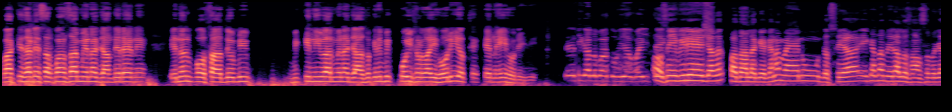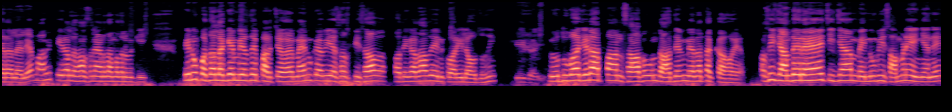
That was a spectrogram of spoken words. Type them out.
ਬਾਕੀ ਸਾਡੇ ਸਰਪੰਚ ਸਾਹਿਬ ਮੇਰੇ ਨਾਲ ਜਾਂਦੇ ਰਹੇ ਨੇ, ਇਹਨਾਂ ਨੂੰ ਪੁੱਛ ਸਕਦੇ ਹੋ ਵੀ ਵੀ ਕਿੰਨੀ ਵਾਰ ਮੇਰੇ ਨਾਲ ਜਾ ਸਕੇ ਵੀ ਕੋਈ ਸੁਣਵਾਈ ਹੋ ਰਹੀ ਹੈ ਉੱਥੇ ਕਿ ਨਹੀਂ ਹੋ ਰਹੀ ਜੀ? ਇਹਦੀ ਗੱਲਬਾਤ ਹੋਈ ਆ ਬਾਈ ਤੇ? ਅਸੀਂ ਵੀਰੇ ਜਦ ਪਤਾ ਲੱਗਿਆ ਕਹਿੰਦਾ ਮੈਂ ਇਹਨੂੰ ਦੱਸਿਆ ਇਹ ਕਹਿੰਦਾ ਮੇਰਾ ਲਾਇਸੈਂਸ ਵਗੈਰਾ ਲੈ ਲਿਆ। ਮੈਂ ਵੀ ਤੇਰਾ ਲਾਇਸੈਂਸ ਲੈਣ ਦਾ ਮਤਲਬ ਕੀ? ਤੇ ਇਹਨੂੰ ਪਤਾ ਲੱਗਿਆ ਮੇਰੇ ਤੇ ਪਰਚਾ ਹੋਇਆ। ਮੈਂ ਇਹਨੂੰ ਕਿਹਾ ਵੀ ਐਸਐਸਪੀ ਸਾਹਿਬ ਫਤਿਹਗੜ੍ਹ ਸਾਹਿਬ ਦੇ ਇਨਕੁਆਰੀ ਲਾਓ ਤੁਸੀਂ। ਠੀਕ ਆ ਜੀ। ਤੇ ਉਦੋਂ ਬਾਅਦ ਜਿਹੜਾ ਆਪਾਂ ਇਨਸਾਫ ਉਹਨੂੰ ਦੱਸਦੇ ਵੀ ਮੇਰੇ ਧੱਕਾ ਹੋਇਆ। ਅਸੀਂ ਜਾਂਦੇ ਰਹੇ ਇਹ ਚੀਜ਼ਾਂ ਮੈਨੂੰ ਵੀ ਸਾਹਮਣੇ ਆਈਆਂ ਨੇ।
